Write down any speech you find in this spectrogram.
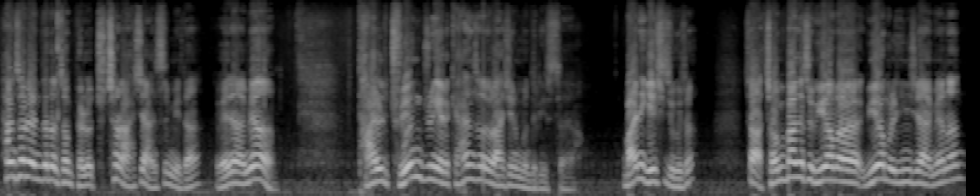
한손 핸들은 전 별로 추천하지 않습니다. 왜냐하면, 달 주행 중에 이렇게 한 손으로 하시는 분들이 있어요. 많이 계시죠, 그죠? 자, 전방에서 위험을, 위험을 인지하면은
